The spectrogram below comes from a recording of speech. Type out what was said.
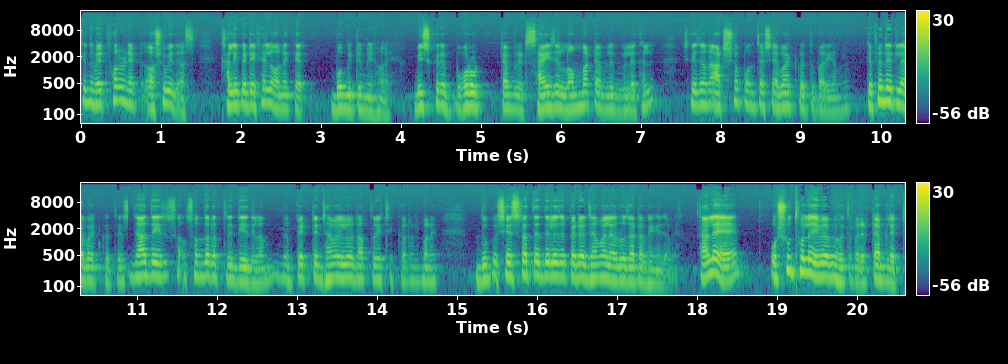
কিন্তু মেটফরমিন একটা অসুবিধা আছে। খালি পেটে খেলে অনেকের বমি টুমি হয়। বিশেষ করে বড় ট্যাবলেট সাইজের লম্বা ট্যাবলেটগুলো খেলে সেই জন্য আটশো পঞ্চাশ অ্যাভয়েড করতে পারি আমরা। ডেফিনেটলি অ্যাভয়েড করতে যাদের স- সন্ধ্যা রাত্রে দিয়ে দিলাম, পেটের ঝামেলা রাত্রে ঠিক করার মানে দুপুর শেষ রাতে দিলে যে পেটের ঝামেলা, রোজাটা ভেঙে যাবে। তাহলে ওষুধ হলে এভাবে হতে পারে। Tablet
